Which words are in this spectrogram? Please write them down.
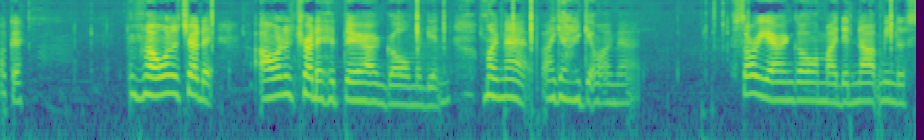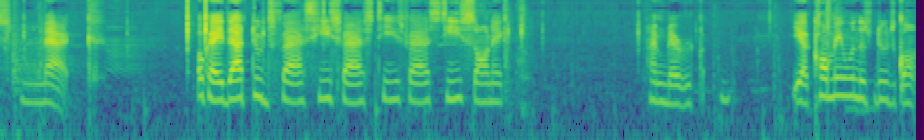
Okay. I want to try to I want to try to hit the iron golem again. My map. I gotta get my map. Sorry, Iron Golem, I did not mean to smack. Okay, that dude's fast. He's fast. He's fast. He's Sonic. I'm never... Yeah, call me when this dude's gone.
